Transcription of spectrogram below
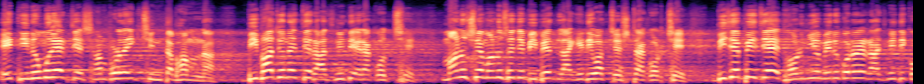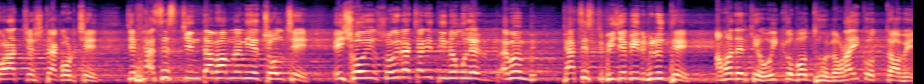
এই তৃণমূলের যে সাম্প্রদায়িক চিন্তাভাবনা, বিভাজনের যে রাজনীতি এরা করছে, মানুষে মানুষে যে বিভেদ লাগিয়ে দেওয়ার চেষ্টা করছে, বিজেপি যে ধর্মীয় মেরুকরণের রাজনীতি করার চেষ্টা করছে, যে ফ্যাসিস্ট চিন্তাভাবনা নিয়ে চলছে, এই স্বৈ- স্বৈরাচারী তৃণমূলের এবং ফ্যাসিস্ট বিজেপির বিরুদ্ধে আমাদেরকে ঐক্যবদ্ধ লড়াই করতে হবে।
